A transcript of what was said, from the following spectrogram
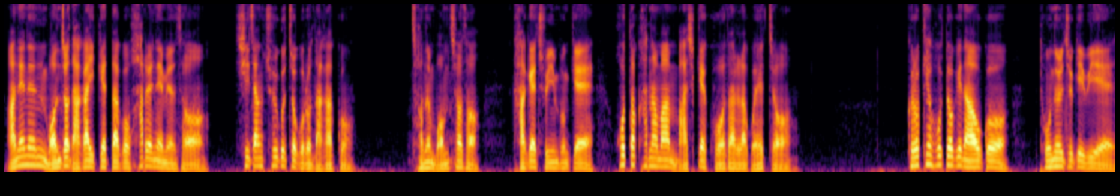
아내는 먼저 나가 있겠다고 화를 내면서 시장 출구 쪽으로 나갔고 저는 멈춰서 가게 주인분께 호떡 하나만 맛있게 구워달라고 했죠. 그렇게 호떡이 나오고 돈을 주기 위해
